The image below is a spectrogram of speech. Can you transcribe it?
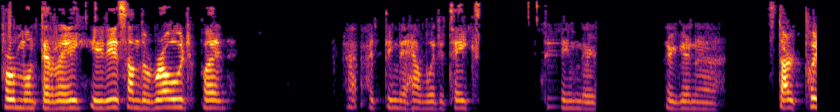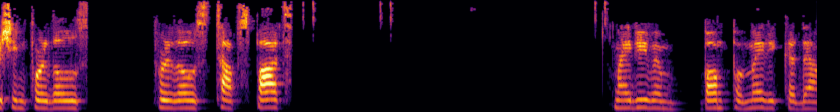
for Monterrey. It is on the road, but I, I think they have what it takes. I think they're, they're gonna start pushing for those for those top spots. Might even bump America down.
